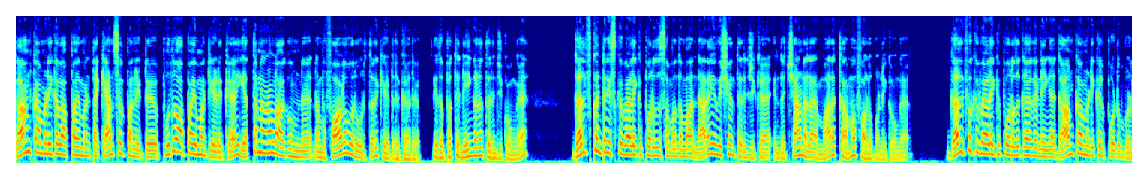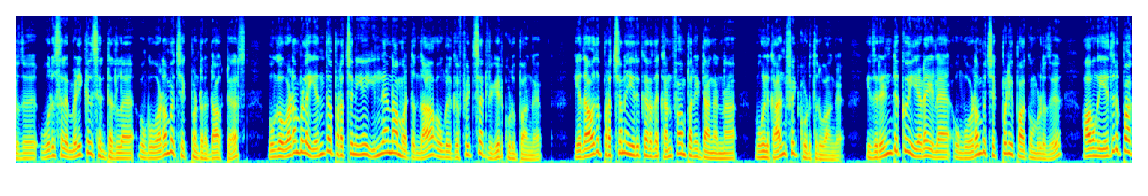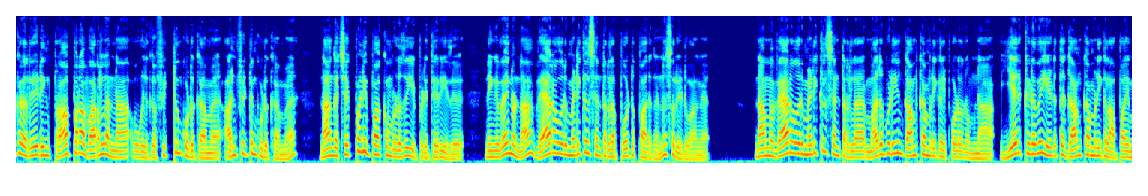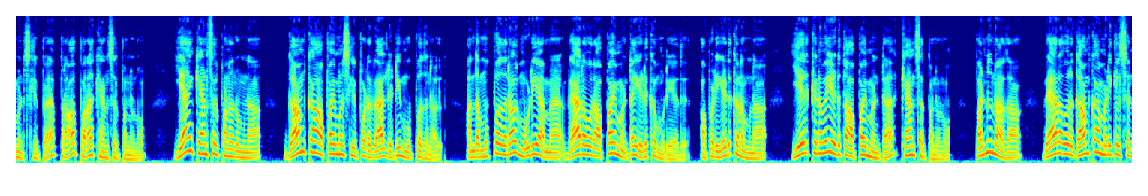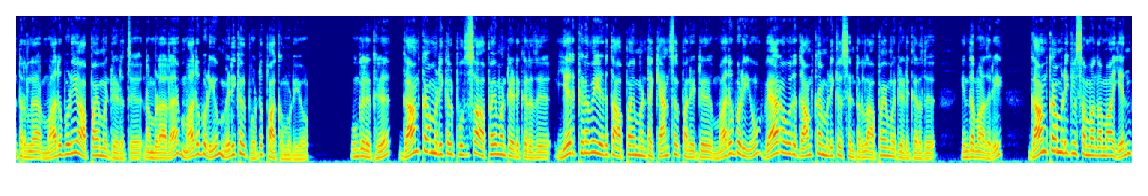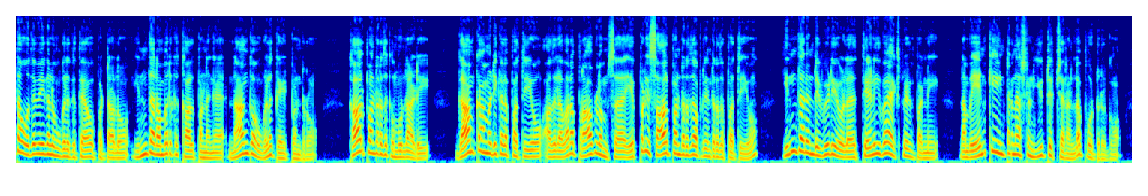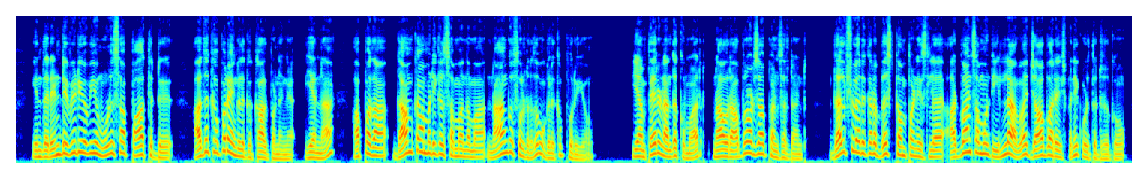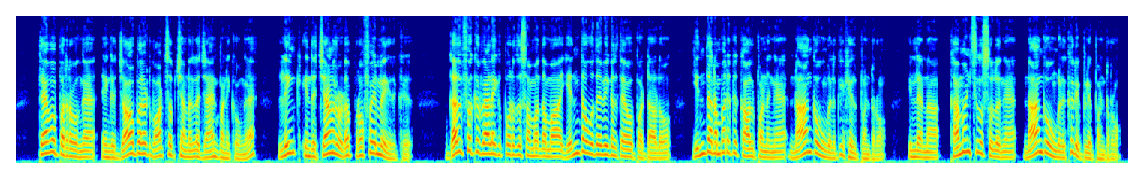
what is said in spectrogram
காங்கா medical அப்பாயின்மெண்ட்டை cancel பண்ணிட்டு புது appointment எடுக்க எத்தனை நாள் ஆகும்னு நம்ம ஃபாலோவர் ஒருத்தர் கேட்டிருக்காரு. இதை பற்றி நீங்களும் தெரிஞ்சுக்கோங்க. கல்ஃப் கண்ட்ரீஸ்க்கு வேலைக்கு போகிறது சம்மந்தமாக நிறைய விஷயம் தெரிஞ்சுக்க இந்த சேனலை மறக்காமல் ஃபாலோ பண்ணிக்கோங்க. கல்ஃபுக்கு வேலைக்கு போகிறதுக்காக நீங்கள் காம்கா மெடிக்கல் போடும் பொழுது ஒரு சில மெடிக்கல் சென்டரில் உங்கள் உடம்ப செக் பண்ணுற டாக்டர்ஸ் உங்கள் உடம்புல எந்த பிரச்சனையும் இல்லைன்னா மட்டும்தான் உங்களுக்கு ஃபிட் சர்டிஃபிகேட் கொடுப்பாங்க. ஏதாவது பிரச்சனை இருக்கிறத கன்ஃபார்ம் பண்ணிட்டாங்கன்னா உங்களுக்கு அன்ஃபிட் கொடுத்துருவாங்க. இது ரெண்டுக்கும் இடையில உங்க உடம்ப செக் பண்ணி பார்க்கும் பொழுது அவங்க எதிர்பார்க்குற ரீடிங் ப்ராப்பரா வரலன்னா உங்களுக்கு ஃபிட்டும் கொடுக்காம அன்ஃபிட்டும் கொடுக்காம நாங்க செக் பண்ணி பார்க்கும் பொழுது இப்படி தெரியுது. நீங்க வேணும்னா வேற ஒரு மெடிக்கல் சென்டர்ல போட்டு பாருங்கன்னு சொல்லிடுவாங்க. நாம வேற ஒரு மெடிக்கல் சென்டர்ல மறுபடியும் காம்கா மெடிக்கல் போடணும்னா ஏற்கனவே எடுத்த காம்கா மெடிக்கல் அப்பாயின்மெண்ட் ஸ்லிப்பை ப்ராப்பரா கேன்சல் பண்ணணும். ஏன் கேன்சல் பண்ணணும்னா காம்கா அப்பாயின்மெண்ட் ஸ்லிப்போட வேலிடிட்டி முப்பது நாள். அந்த முப்பது நாள் முடியாம வேற ஒரு அப்பாயின்மெண்ட்டை எடுக்க முடியாது. அப்படி எடுக்கணும்னா ஏற்கனவே எடுத்த அப்பாயின்மெண்ட்டை கேன்சல் பண்ணணும். பண்ணுனாதான் வேற ஒரு காம்கா மெடிக்கல் சென்டர்ல மறுபடியும் அப்பாயின்மெண்ட் எடுத்து நம்மளால மறுபடியும் மெடிக்கல் போட்டு பார்க்க முடியும். உங்களுக்கு காம்கா மெடிக்கல் புதுசா அப்பாயின்மெண்ட் எடுக்கிறது ஏற்கனவே எடுத்த அப்பாயின்மெண்ட்டை கேன்சல் பண்ணிட்டு மறுபடியும் வேற ஒரு காம்கா மெடிக்கல் சென்டர்ல அப்பாயின்மெண்ட் எடுக்கிறது இந்த மாதிரி காம்கா மெடிக்கல் சம்மந்தமாக எந்த உதவிகள் உங்களுக்கு தேவைப்பட்டாலும் இந்த நம்பருக்கு கால் பண்ணுங்க. நாங்க உங்களை கைட் பண்றோம். கால் பண்றதுக்கு முன்னாடி காம்கா மெடிக்கலை பத்தியும் அதுல வர ப்ராப்ளம்ஸை எப்படி சால்வ் பண்ணுறது அப்படின்றத பத்தியும் இந்த ரெண்டு வீடியோவில் தெளிவாக எக்ஸ்பிளைன் பண்ணி நம்ம என்கே இன்டர்நேஷனல் யூடியூப் சேனலில் போட்டிருக்கோம். இந்த ரெண்டு வீடியோவையும் முழுசாக பார்த்துட்டு அதுக்கப்புறம் எங்களுக்கு கால் பண்ணுங்க. ஏன்னா அப்பதான் காம்கா மெடிக்கல் சம்மந்தமாக நாங்கள் சொல்கிறது உங்களுக்கு புரியும். என் பேர் நந்தகுமார். நான் ஒரு அப்ராட் ஜாப் கன்சல்டன்ட் கல்ஃபில் இருக்கிற பெஸ்ட் கம்பெனிஸில் அட்வான்ஸ் அமௌண்ட் இல்லாமல் ஜாப் அரேஞ்ச் பண்ணி கொடுத்துட்டு இருக்கோம். தேவைப்படுறவங்க எங்கள் ஜாப் அலர்ட் வாட்ஸ்அப் சேனலில் ஜாயின் பண்ணிக்கோங்க. லிங்க் இந்த சேனலோட ப்ரொஃபைலில் இருக்குது கல்ஃபுக்கு வேலைக்கு போகிறது சம்மந்தமாக எந்த உதவிகள் தேவைப்பட்டாலும் இந்த நம்பருக்கு கால் பண்ணுங்க. நாங்க உங்களுக்கு ஹெல்ப் பண்றோம். இல்லனா கமெண்ட்ஸில் சொல்லுங்க. நாங்க உங்களுக்கு ரிப்ளை பண்றோம்.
